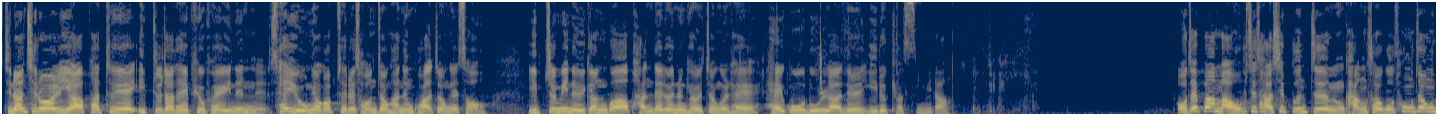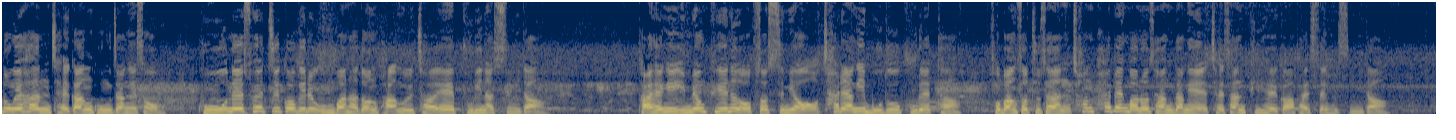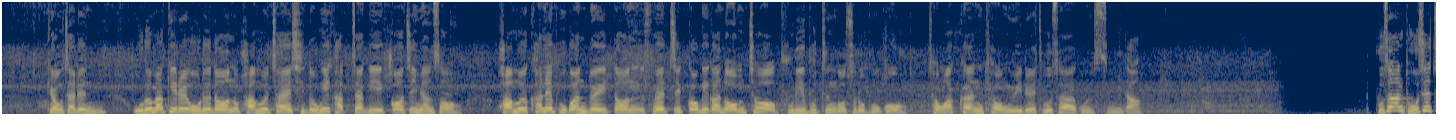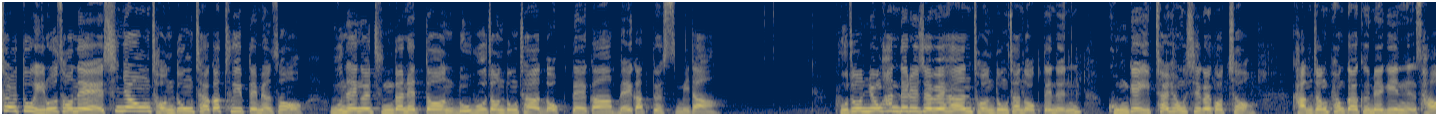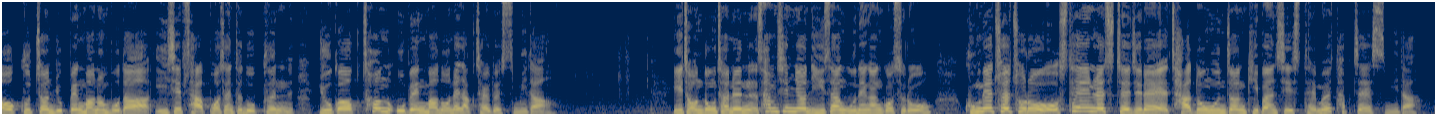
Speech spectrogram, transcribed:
지난 7월 이 아파트의 입주자 대표 회의는 새 용역업체를 선정하는 과정에서 입주민 의견과 반대되는 결정을 해 해고 논란을 일으켰습니다. 어젯밤 9시 40분쯤 강서구 송정동의 한 제강 공장에서 고온의 쇠찌꺼기를 운반하던 화물차에 불이 났습니다. 다행히 인명피해는 없었으며 차량이 모두 불에 타 소방서 추산 1,800만 원 상당의 재산 피해가 발생했습니다. 경찰은 오르막길을 오르던 화물차의 시동이 갑자기 꺼지면서 화물칸에 보관돼 있던 쇠찌꺼기가 넘쳐 불이 붙은 것으로 보고 정확한 경위를 조사하고 있습니다. 부산 도시철도 1호선에 신형 전동차가 투입되면서 운행을 중단했던 노후 전동차 넉 대가 매각됐습니다. 보존용 한 대를 제외한 전동차 넉 대는 공개 입찰 형식을 거쳐 감정평가 금액인 4억 9,600만 원보다 24% 높은 6억 1,500만 원에 낙찰됐습니다. 이 전동차는 30년 이상 운행한 것으로 국내 최초로 스테인레스 재질의 자동 운전 기반 시스템을 탑재했습니다.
